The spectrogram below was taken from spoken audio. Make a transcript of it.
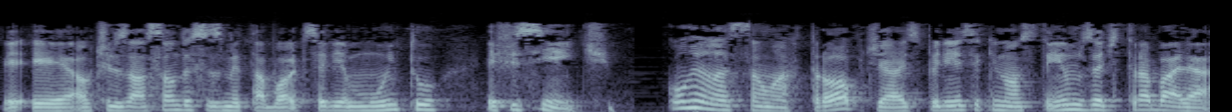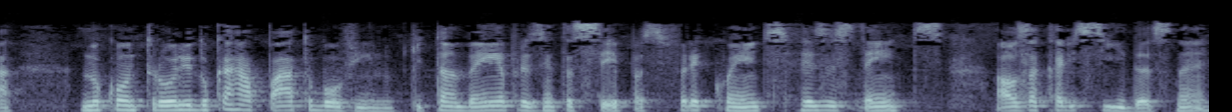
é, é, a utilização desses metabólitos seria muito eficiente. Com relação à artrópode, a experiência que nós temos é de trabalhar no controle do carrapato bovino, que também apresenta cepas frequentes resistentes aos acaricidas, né?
